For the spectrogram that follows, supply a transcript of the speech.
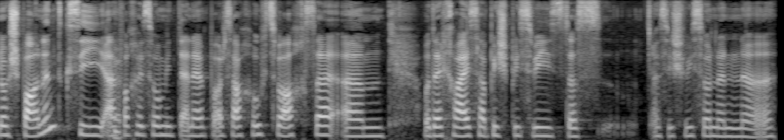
noch spannend gewesen, einfach ja. so mit diesen paar Sachen aufzuwachsen. Ähm, oder ich weiss auch beispielsweise, dass es ist wie so ein äh,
